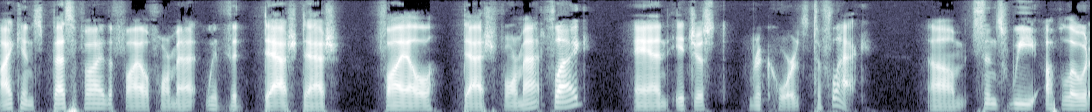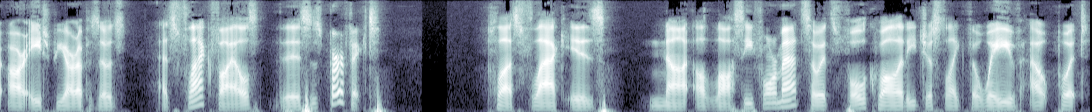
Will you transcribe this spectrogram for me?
I can specify the file format with the dash dash file dash format flag, and it just records to FLAC. Um, since we upload our HPR episodes as FLAC files, this is perfect. Plus, FLAC is not a lossy format, so it's full quality, just like the wave output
